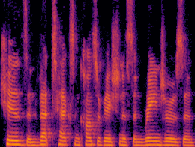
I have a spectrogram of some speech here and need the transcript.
kids and vet techs and conservationists and rangers and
